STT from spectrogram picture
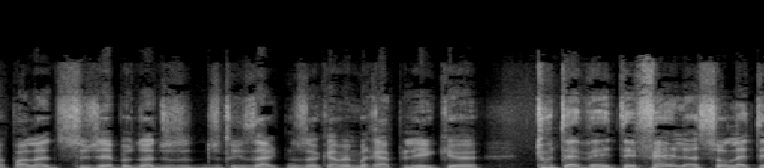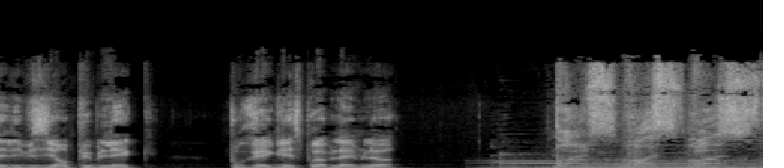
en parlant du sujet, Benoît Dutrisac nous a quand même rappelé que tout avait été fait là sur la télévision publique pour régler ce problème-là. Brosse, brosse, brosse,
